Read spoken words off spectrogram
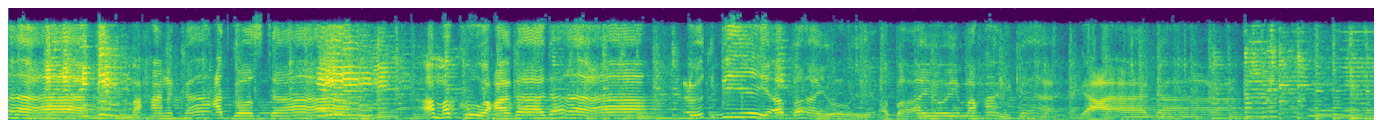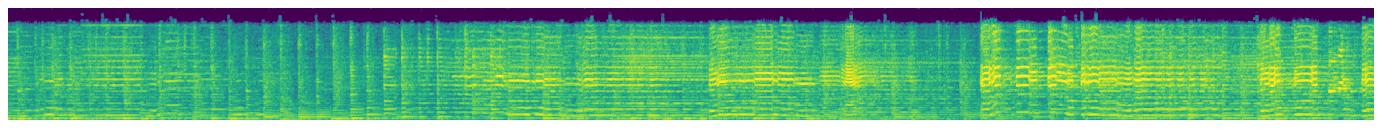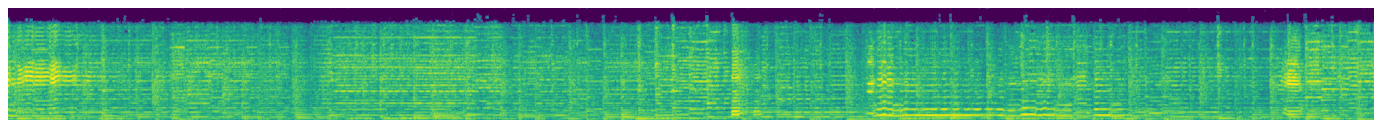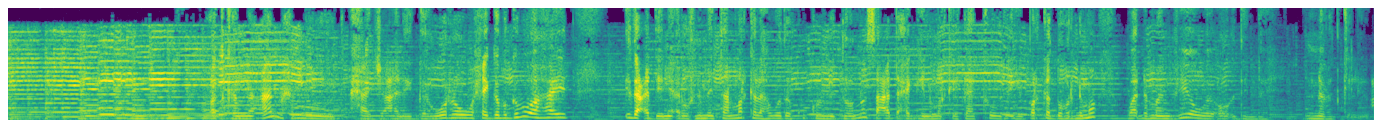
maxaan kaa cadgoostaa ama kuu cagaaga cudbiyey abbaayoy abbaayoy maxaan kaa gacaaga waxay gabagabo ahayd idaacaddeenii aroornimo intaan mar kale hawada ku kulmi doono saacadda xaggiina markay tahay kowda iyo barka duhurnimo. Waa dhammaan v o a oo idin leh nabadgelyo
